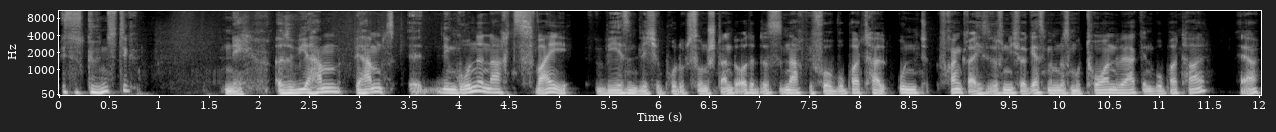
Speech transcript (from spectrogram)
Ist es günstiger? Nee, also wir haben, wir haben äh, im Grunde nach zwei wesentliche Produktionsstandorte. Das ist nach wie vor Wuppertal und Frankreich. Sie dürfen nicht vergessen, wir haben das Motorenwerk in Wuppertal. Ja,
